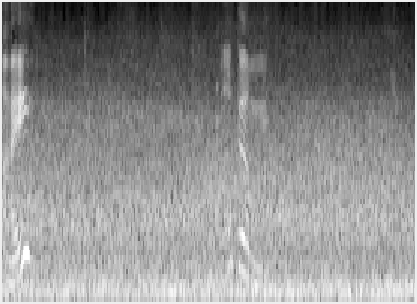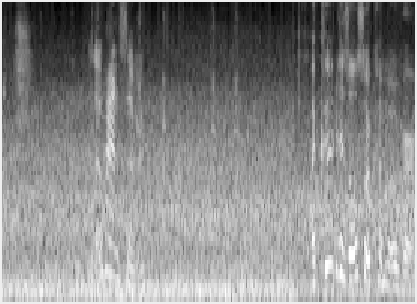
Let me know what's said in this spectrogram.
Hi. Welcome. Hello, handsome. A coot has also come over,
